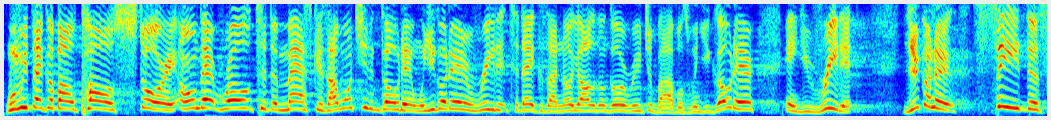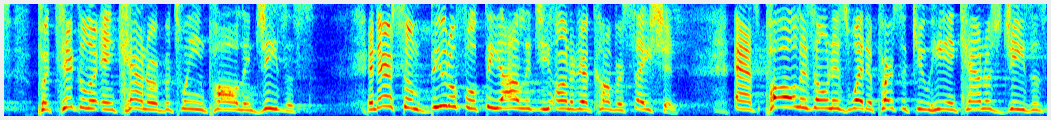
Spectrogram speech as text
When we think about Paul's story on that road to Damascus, I want you to go there. When you go there and read it today, because I know y'all are going to go and read your Bibles, when you go there and you read it, you're going to see this particular encounter between Paul and Jesus. And there's some beautiful theology under their conversation. As Paul is on his way to persecute, he encounters Jesus,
